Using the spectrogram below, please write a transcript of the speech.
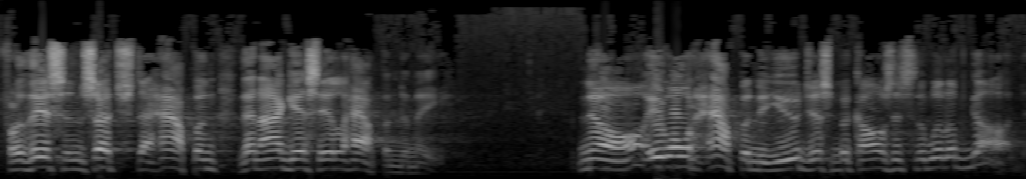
for this and such to happen, then I guess it'll happen to me. No, it won't happen to you just because it's the will of God.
